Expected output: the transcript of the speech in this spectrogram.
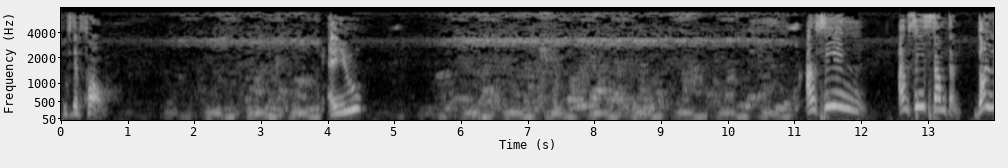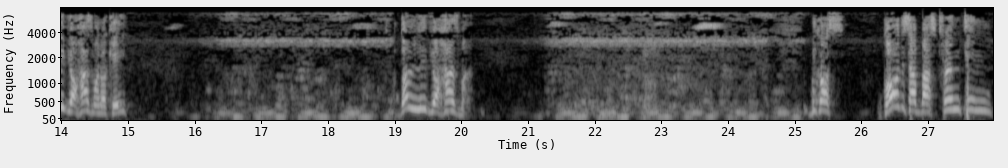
Fifty-four. And you? I'm seeing, I'm seeing something. Don't leave your husband, okay? Don't leave your husband. Because God is about strengthening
